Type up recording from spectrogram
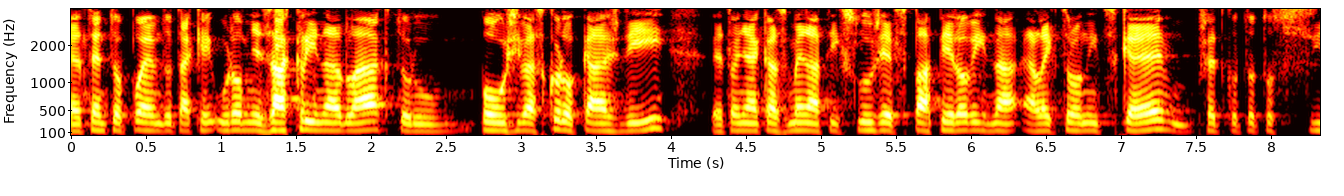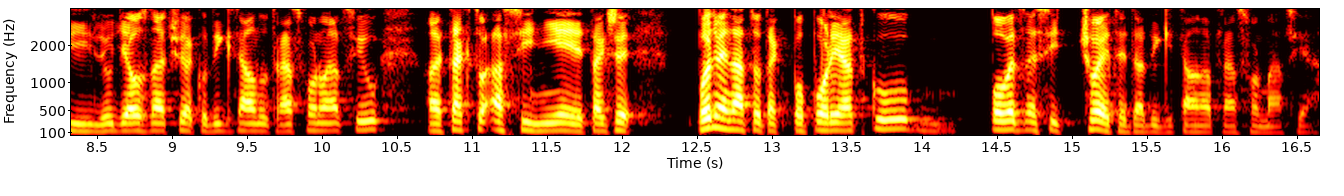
tento pojem do takej úrovne zaklínadla, ktorú používa skoro každý. Je to nejaká zmena tých služieb z papierových na elektronické. Všetko toto si ľudia označujú ako digitálnu transformáciu, ale takto asi nie je. Takže poďme na to tak po poriadku. Povedzme si, čo je teda digitálna transformácia.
